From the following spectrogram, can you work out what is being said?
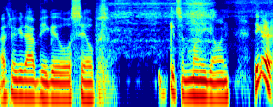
I figured that would be a good little sales. Get some money going. They got.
